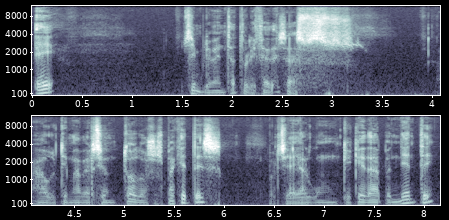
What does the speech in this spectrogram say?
e simplemente actualicedes as, a última versión todos os paquetes por se si hai algún que queda pendiente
